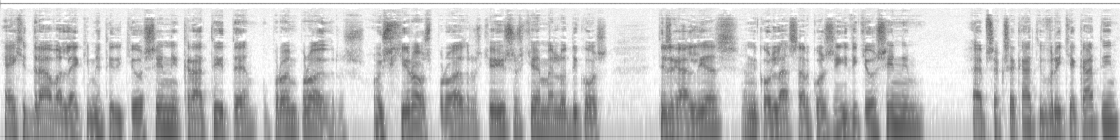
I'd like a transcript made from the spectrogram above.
έχει ντράβαλα εκεί με τη δικαιοσύνη. Κρατείται ο πρώην πρόεδρος, ο ισχυρός πρόεδρος και ίσως και μελλοντικός της Γαλλίας, Νικολάς Σαρκοζή. Η δικαιοσύνη έψαξε κάτι, βρήκε κάτι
